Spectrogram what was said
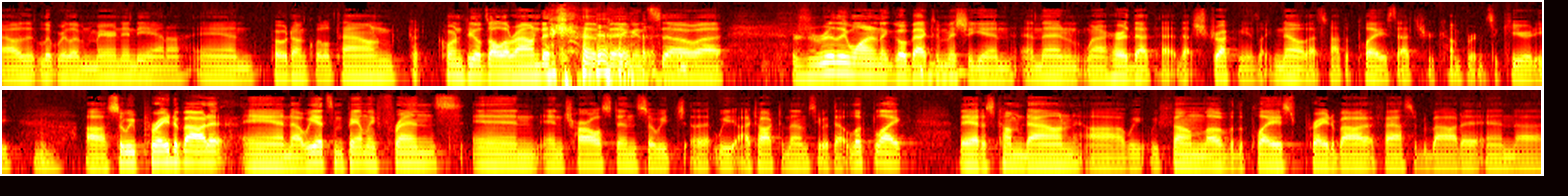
I was we were living in Marion, Indiana, and podunk little town, cornfields all around it, kind of thing. and so uh, was really wanting to go back to Michigan. And then when I heard that, that, that struck me. It's like, no, that's not the place. That's your comfort and security. Mm. Uh, so we prayed about it, and uh, we had some family friends in in Charleston. So we uh, we I talked to them, see what that looked like they had us come down. Uh, we, we fell in love with the place, prayed about it, fasted about it, and uh,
